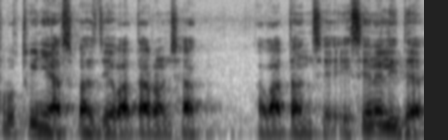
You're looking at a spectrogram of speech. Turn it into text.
પૃથ્વીની આસપાસ જે વાતાવરણ છે, આ વાતાવરણ છે એ શેને લીધે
